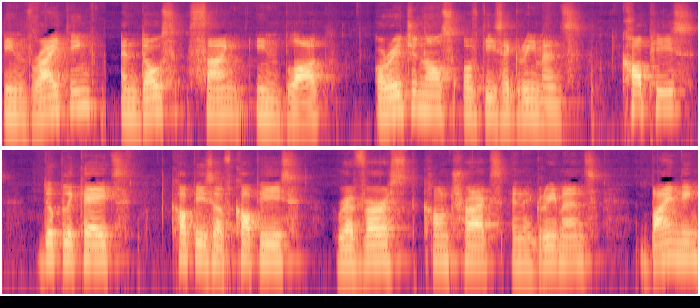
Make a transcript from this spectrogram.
in writing and those signed in blood, originals of these agreements, copies, duplicates, copies of copies, reversed contracts and agreements, binding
